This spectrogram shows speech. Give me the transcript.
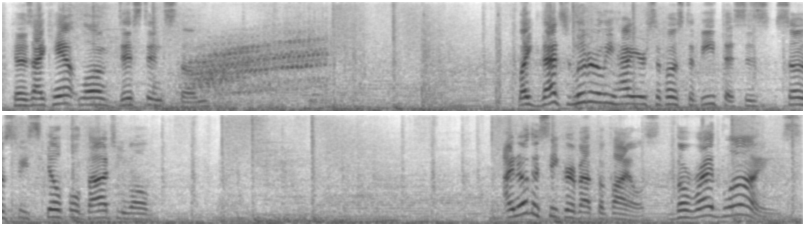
Because I can't long distance them. Like, that's literally how you're supposed to beat this, is supposed to be skillful dodging while... I know the secret about the vials. The red lines.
